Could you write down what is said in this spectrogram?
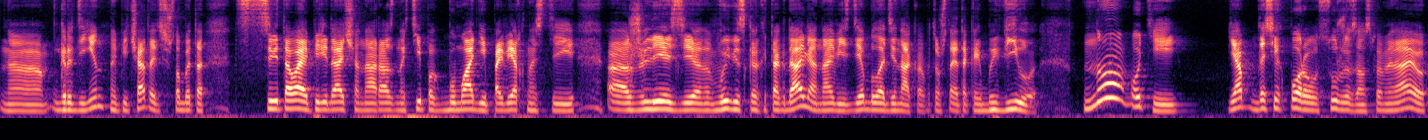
э, градиент напечатать, чтобы это цветовая передача на разных типах бумаги, поверхности э, железе, вывесках и так далее, она везде была одинаковая, потому что это как бы виллы. Но окей, я до сих пор с ужасом вспоминаю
